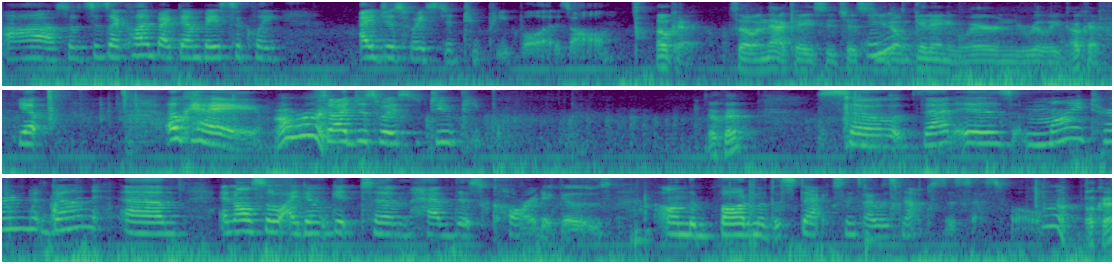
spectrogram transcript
Ah, so since I climbed back down, basically, I just wasted two people. Is all. Okay. So in that case, it's just you Mhm. don't get anywhere, and you really okay. Yep. Okay. All right. So I just wasted two people. okay. So that is my turn done. Um, and also I don't get to have this card. It goes on the bottom of the stack since I was not successful. Oh, okay.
